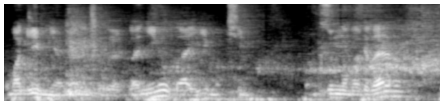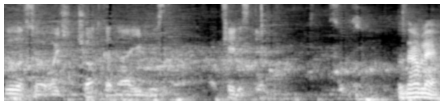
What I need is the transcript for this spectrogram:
Помогли мне менеджеры Данил, да, и Максим. Безумно благодарен. Было все очень четко, да, и быстро. Вообще респект. Поздравляю.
